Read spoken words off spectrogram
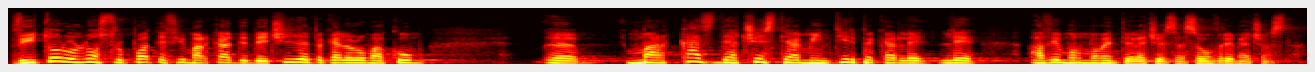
Viitorul nostru poate fi marcat de deciziile pe care le luăm acum, ă, marcați de aceste amintiri pe care le, le avem în momentele acestea sau în vremea aceasta.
